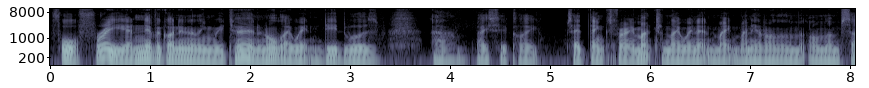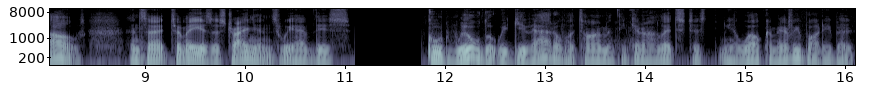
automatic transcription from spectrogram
for free and never got anything in return. And all they went and did was um, basically said thanks very much and they went out and made money on them on themselves. And so to me as Australians, we have this goodwill that we give out all the time and think, you know, let's just you know welcome everybody. But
